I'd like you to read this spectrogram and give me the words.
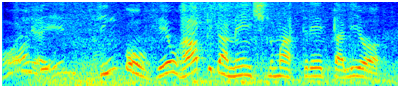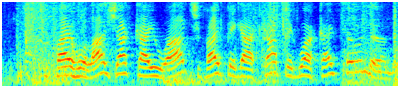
Olha ele. Se envolveu rapidamente numa treta ali, ó. Que vai rolar, já caiu o arte, vai pegar a K, pegou a K e saiu andando.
